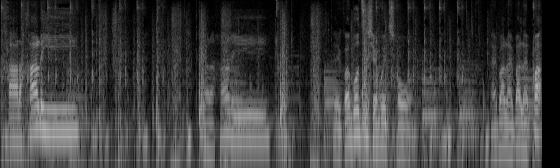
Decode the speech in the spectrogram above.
卡拉哈里，哈里。对，关播之前会抽啊。来吧，来吧，来吧。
